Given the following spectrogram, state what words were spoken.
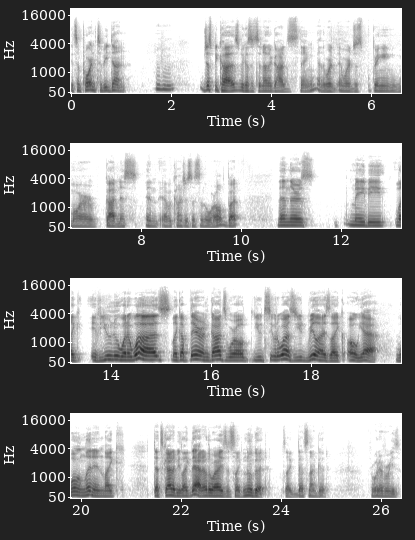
it's important to be done. Mm-hmm. Just because, because it's another God's thing, and we're and we're just bringing more godness and consciousness in the world. But then there's maybe like if you knew what it was, like up there in God's world, you'd see what it was. You'd realize like, oh yeah, wool and linen, like that's got to be like that. Otherwise, it's like no good. It's like that's not good for whatever reason.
